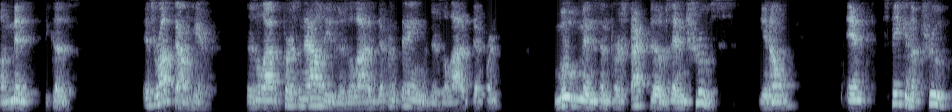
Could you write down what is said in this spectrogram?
a minute because it's rough down here. There's a lot of personalities there's a lot of different things there's a lot of different movements and perspectives and truths you know and speaking of truth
